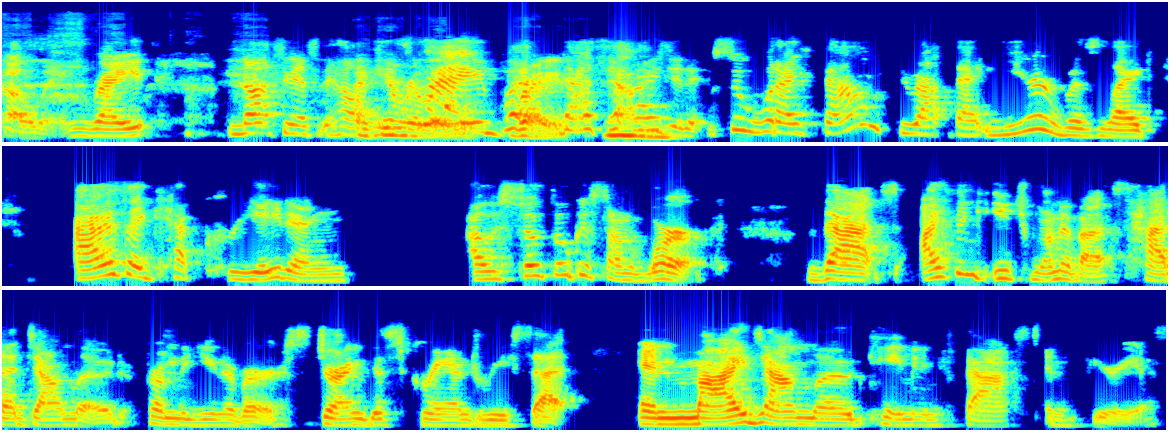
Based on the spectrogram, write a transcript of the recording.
going, right? Not saying that's the healthiest way, but right. that's how mm-hmm. I did it. So what I found throughout that year was like, as I kept creating, I was so focused on work that I think each one of us had a download from the universe during this grand reset. And my download came in fast and furious.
